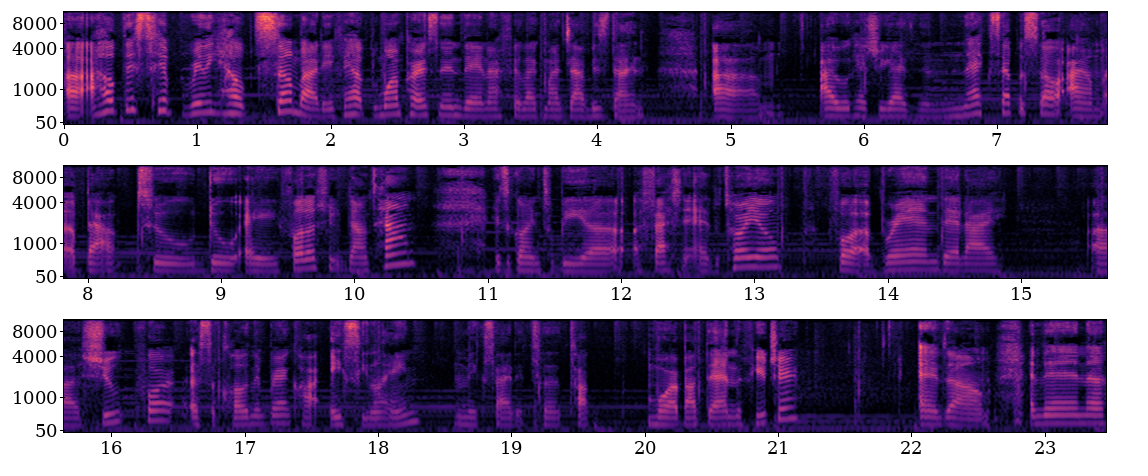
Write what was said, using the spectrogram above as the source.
uh, i hope this tip really helped somebody if it helped one person then i feel like my job is done um, I will catch you guys in the next episode. I am about to do a photo shoot downtown. It's going to be a, a fashion editorial for a brand that I uh, shoot for. It's a clothing brand called AC Lane. I'm excited to talk more about that in the future. And um, and then uh,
